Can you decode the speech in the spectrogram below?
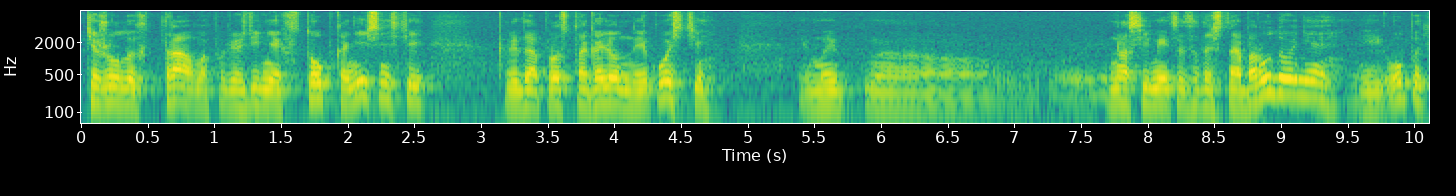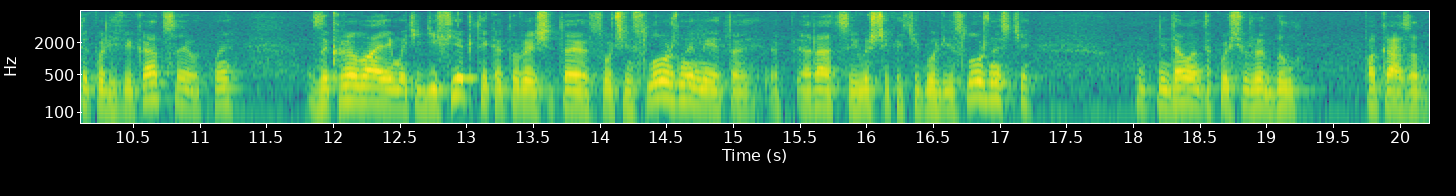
тяжелых травмах, повреждениях стоп, конечностей, когда просто оголенные кости, и мы, э, у нас имеется достаточно оборудование и опыт, и квалификация. Вот мы закрываем эти дефекты, которые считаются очень сложными. Это операции высшей категории сложности. Вот недавно такой сюжет был показан.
